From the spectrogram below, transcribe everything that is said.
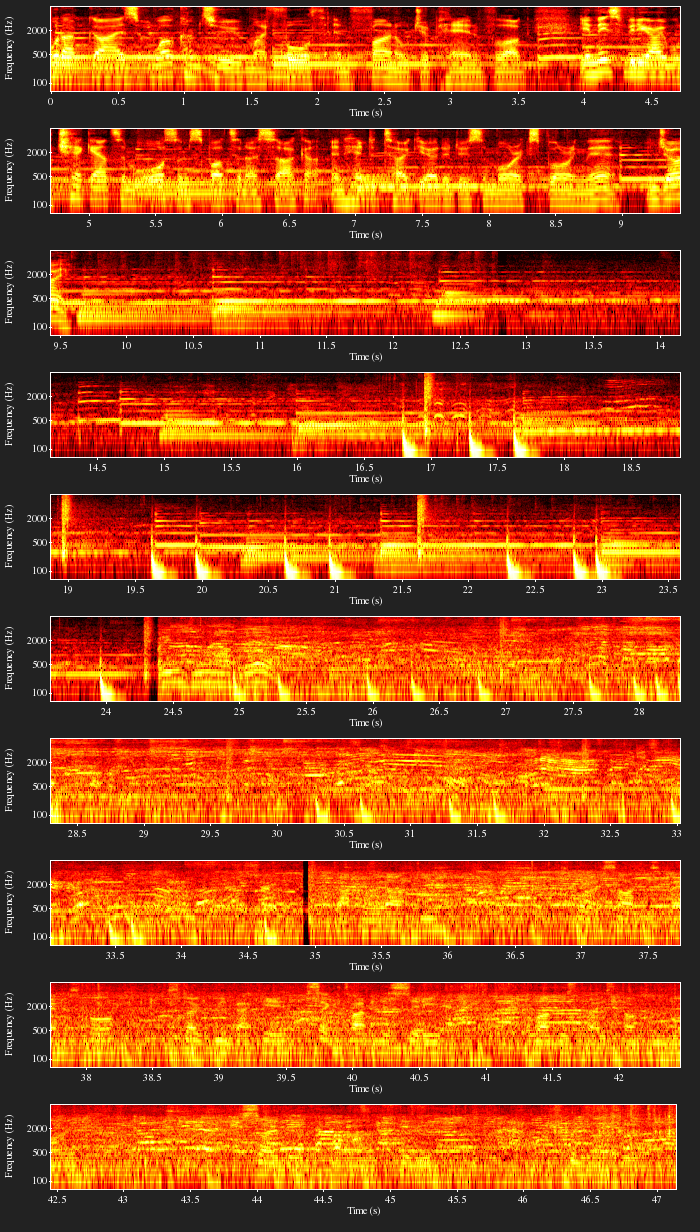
What up guys, welcome to my fourth and final Japan vlog. In this video we'll check out some awesome spots in Osaka and head to Tokyo to do some more exploring there. Enjoy! Stoked to be back here. Second time in this city. I love this place, Dotonbori. So good for uh, food. It's pretty much it.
